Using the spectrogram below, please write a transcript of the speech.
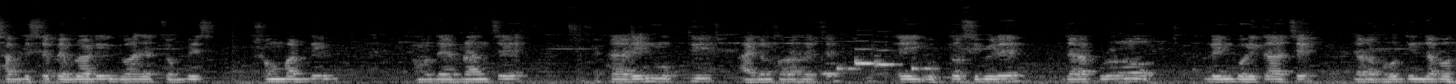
ছাব্বিশে ফেব্রুয়ারি দু হাজার চব্বিশ সোমবার দিন আমাদের ব্রাঞ্চে একটা ঋণ মুক্তির আয়োজন করা হয়েছে। এই উক্ত শিবিরে যারা পুরনো ঋণ গ্রহীতা আছে, যারা বহুত দিন যাবৎ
